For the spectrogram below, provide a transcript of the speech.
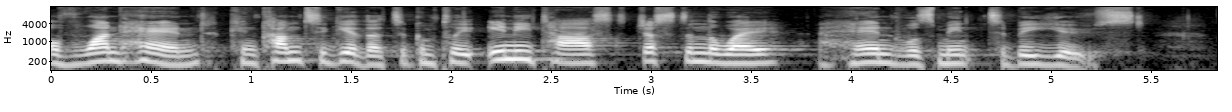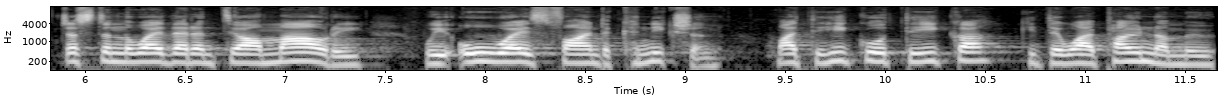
of one hand can come together to complete any task just in the way a hand was meant to be used. Just in the way that in Te Ao Māori, we always find a connection mai te hiko te ika ki te waipaunamu,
